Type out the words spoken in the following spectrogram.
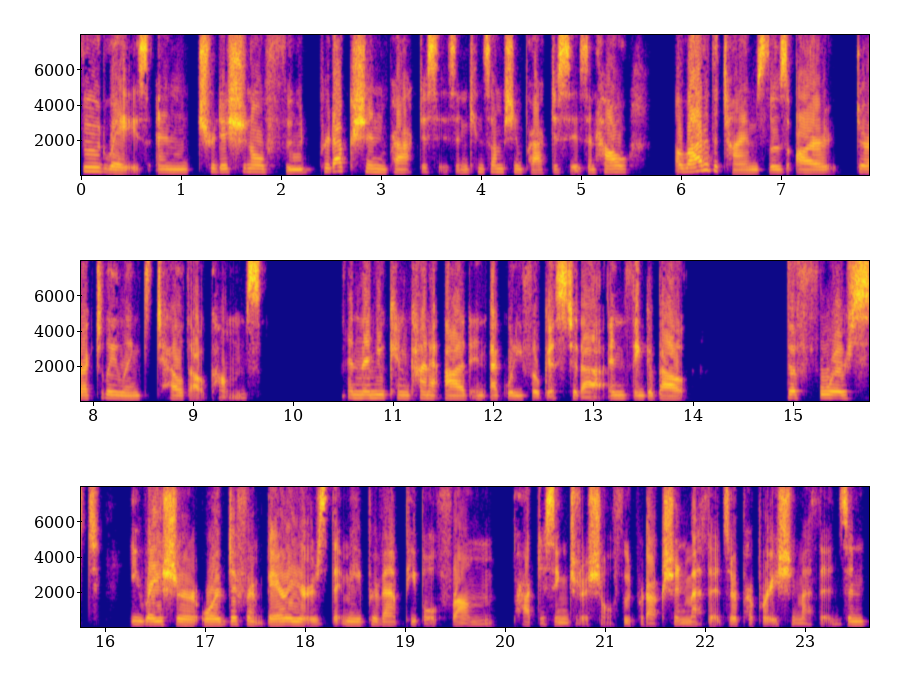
foodways and traditional food production practices and consumption practices, and how a lot of the times those are directly linked to health outcomes. And then you can kind of add an equity focus to that and think about the forced erasure or different barriers that may prevent people from practicing traditional food production methods or preparation methods. And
